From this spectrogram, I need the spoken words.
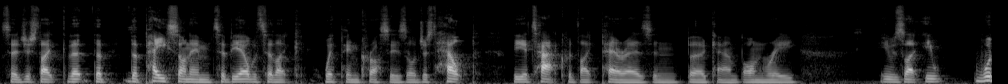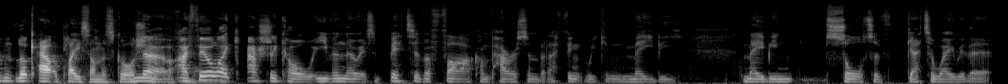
So just like the the the pace on him to be able to like whip in crosses or just help the attack with like Pires and Bergkamp, Henry. He was like he wouldn't look out of place on the score sheet. No, I feel what like Ashley Cole, even though it's a bit of a far comparison, but I think we can maybe, maybe sort of get away with it.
